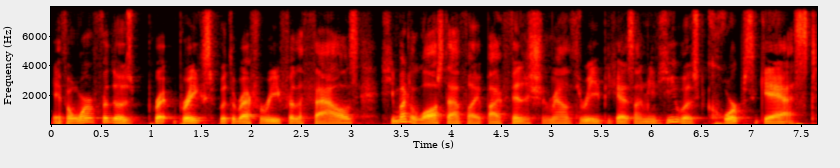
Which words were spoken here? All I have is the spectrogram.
if it weren't for those breaks with the referee for the fouls, he might have lost that fight by finishing round three because, I mean, he was corpse gassed.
